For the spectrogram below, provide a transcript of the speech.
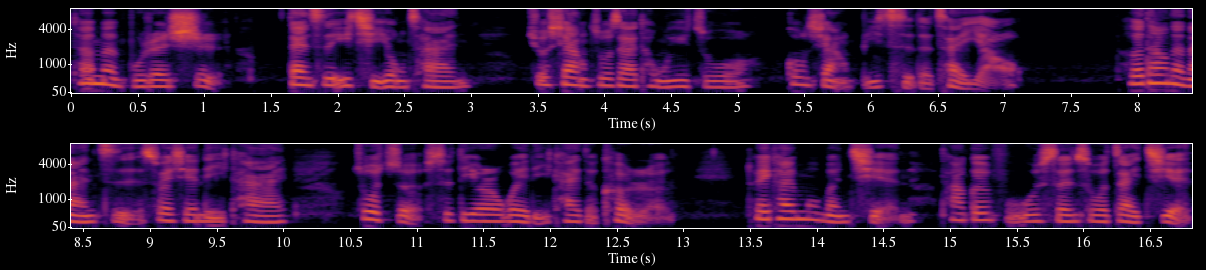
他们不认识，但是一起用餐，就像坐在同一桌，共享彼此的菜肴。喝汤的男子率先离开，作者是第二位离开的客人。推开木门前，他跟服务生说再见，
